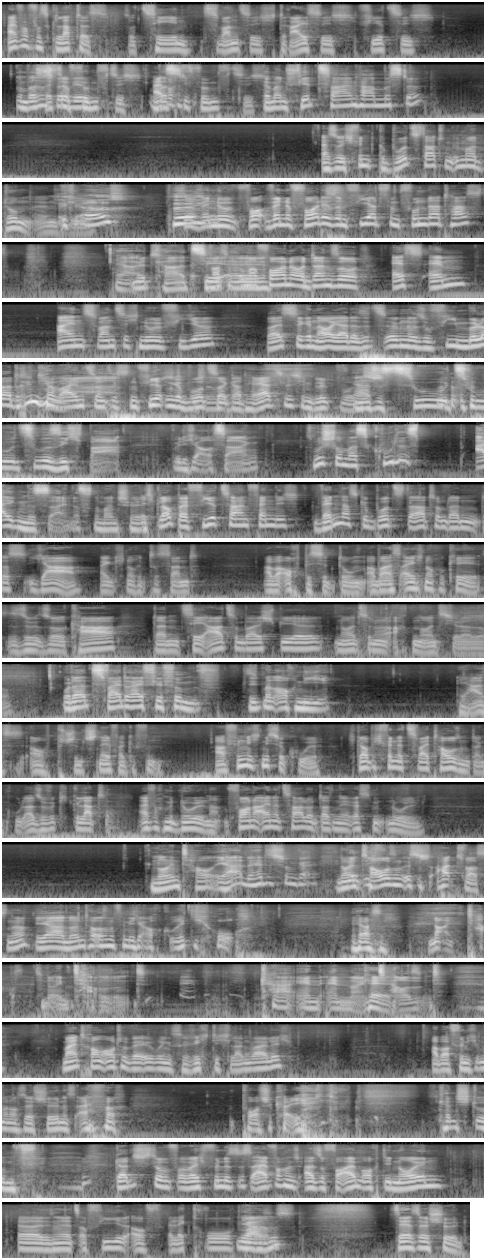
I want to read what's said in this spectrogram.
einfach was Glattes. So 10, 20, 30, 40, Und was ist, wenn, wir, 50. was Einfach ist- die 50. wenn man vier Zahlen haben müsste? Also ich finde Geburtsdatum immer dumm irgendwie. auch. So, wenn, du vor, wenn du vor dir so ein Fiat 500 hast, Ja, mit KCL. was auch immer vorne und dann so SM 2104. Weißt du genau, ja, da sitzt irgendeine Sophie Müller drin, die am 21.04. Geburtstag hat. Herzlichen Glückwunsch. Ja, es ist zu, zu, zu sichtbar, würde ich auch sagen. Es muss schon was Cooles, Eigenes sein. Das ist nochmal ein Schild. ich glaube, bei vier Zahlen fände ich, wenn das Geburtsdatum, dann das Jahr eigentlich noch interessant. Aber auch ein bisschen dumm. Aber ist eigentlich noch okay. So, so K, dann CA zum Beispiel, 1998 oder so. Oder 2345. Sieht man auch nie. Ja, es ist auch bestimmt schnell vergriffen. Aber finde ich nicht so cool. Ich glaube, ich fände 2000 dann cool. Also wirklich glatt. Einfach mit Nullen. Vorne eine Zahl und dann den Rest mit Nullen. 9000. Ja, du hättest schon geil. 9000 ist, hat was, ne? Ja, 9000 finde ich auch richtig hoch. Ja, so. 9000. 9000. KNN 9000. Mein Traumauto wäre übrigens richtig langweilig. Aber finde ich immer noch sehr schön, ist einfach Porsche Cayenne. Ganz stumpf. Ganz stumpf, aber ich finde, es ist einfach, ein- also vor allem auch die neuen, äh, die sind jetzt auch viel auf Elektro-Basis. Sehr, sehr schön.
